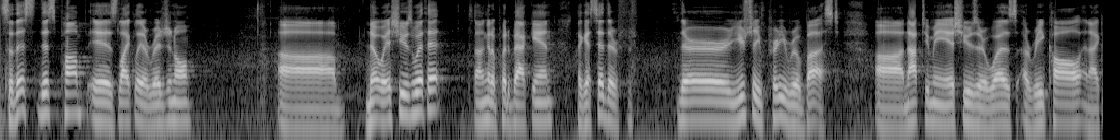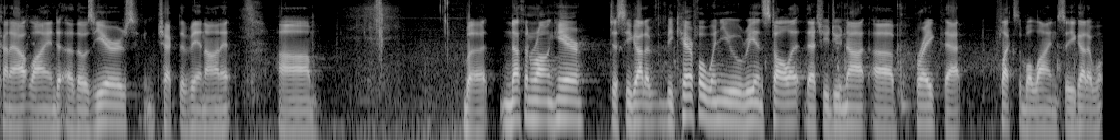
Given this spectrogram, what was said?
So this, this pump is likely original. Uh, no issues with it. So I'm going to put it back in. Like I said, they're, they're usually pretty robust. Uh, not too many issues. There was a recall, and I kind of outlined uh, those years. You can check the VIN on it. Um, but nothing wrong here just you got to be careful when you reinstall it that you do not uh, break that flexible line. So you got to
